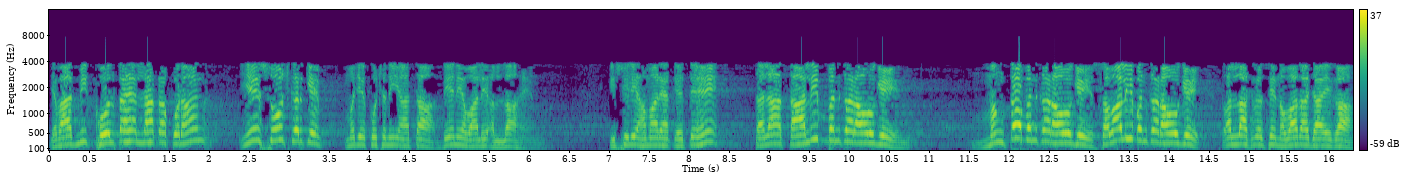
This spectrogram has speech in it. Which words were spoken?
جب آدمی کھولتا ہے اللہ کا قرآن، یہ سوچ کر کے، مجھے کچھ نہیں آتا، دینے والے اللہ ہیں۔ اسی لیے ہمارے یہاں کہتے ہیں، تلا طالب بن کر آؤ گے، منگتا بن کر آؤ گے، سوالی بن کر آؤ گے، تو اللہ کی طرف سے نوازا جائے گا۔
